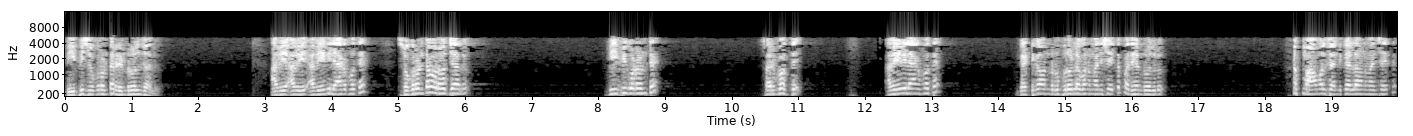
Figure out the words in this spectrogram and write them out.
బీపీ షుగర్ ఉంటే రెండు రోజులు చాలు. అవి అవి అవేవి లేకపోతే షుగర్ ఉంటే ఓ రోజు చాలు. బీపీ కూడా ఉంటే సరిపోద్ది. అవేవి లేకపోతే గట్టిగా ఉన్న రుబ్బురుల్లో ఉన్న మనిషి అయితే పదిహేను రోజులు. మామూలు సందికల్లో ఉన్న మనిషి అయితే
